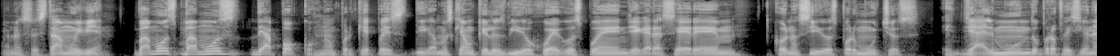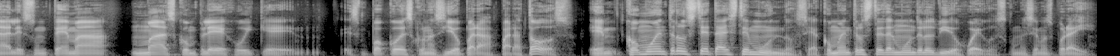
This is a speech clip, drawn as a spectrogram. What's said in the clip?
Bueno, eso está muy bien. Vamos, vamos de a poco, ¿no? Porque pues digamos que aunque los videojuegos pueden llegar a ser em, conocidos por muchos, eh, ya el mundo profesional es un tema más complejo y que es un poco desconocido para, para todos. Em, ¿Cómo entra usted a este mundo? O sea, ¿cómo entra usted al mundo de los videojuegos? Comencemos por ahí.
